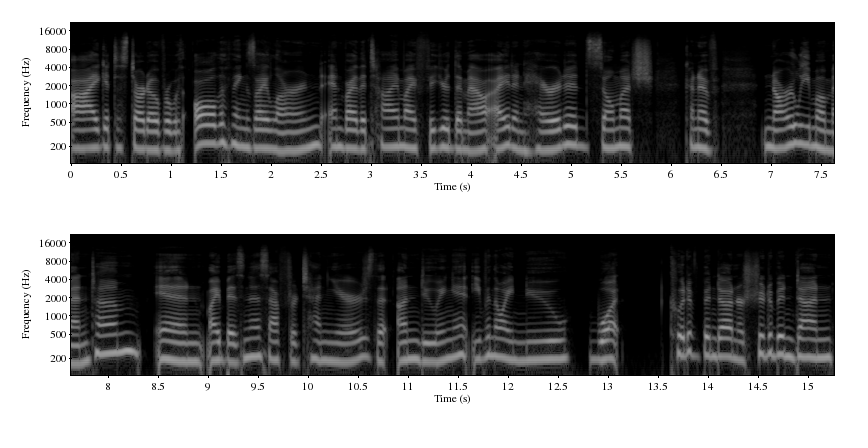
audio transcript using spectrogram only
I get to start over with all the things I learned. And by the time I figured them out, I had inherited so much kind of gnarly momentum in my business after 10 years that undoing it, even though I knew what could have been done or should have been done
